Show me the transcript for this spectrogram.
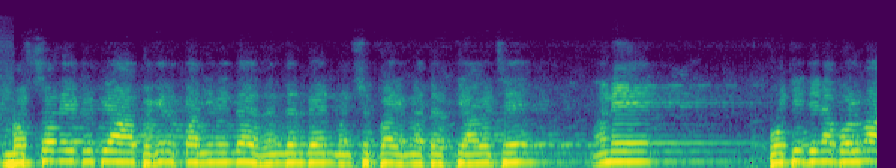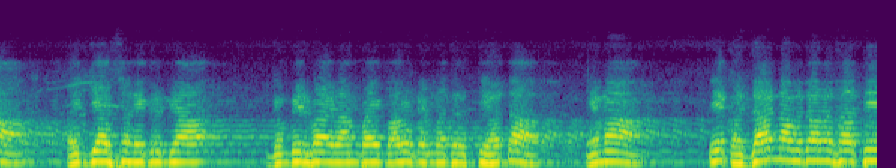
બસો ને એક રૂપિયા ભગીરથ કાર્યની અંદર રંજનબેન મનસુખભાઈ એમના તરફથી આવે છે. અને પોચીજીના બોલમાં અગિયારસો ને એક રૂપિયા ગંભીરભાઈ રામભાઈ બારોટ એમના તરફથી હતા. એમાં એક હજારના વધારા સાથે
